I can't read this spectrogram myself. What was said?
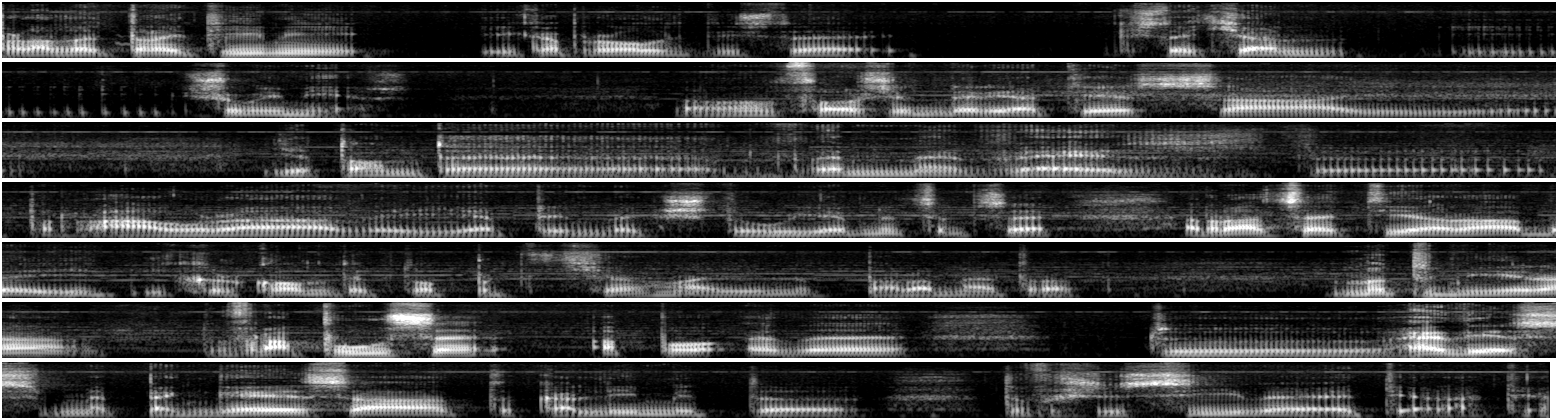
Pra dhe trajtimi i Kaprollit ishte, kishte qënë i, shumë i mirë. Dhe na thoshin deri atje sa i jetonte dhe me vezë të, të rrahura dhe i jepin dhe kështu i jepin, sepse raca e tij arabe i, i kërkonte këto për të qënë, ai në parametrat më të mira, vrapuse, apo edhe të hedhjes me pengesa, të kalimit të të vështirësive etj etj.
